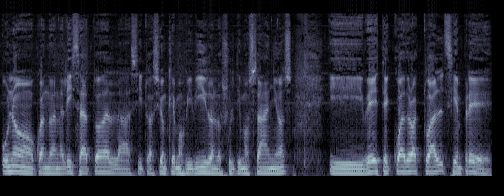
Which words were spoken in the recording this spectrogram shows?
uno cuando analiza toda la situación que hemos vivido en los últimos años y ve este cuadro actual, siempre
